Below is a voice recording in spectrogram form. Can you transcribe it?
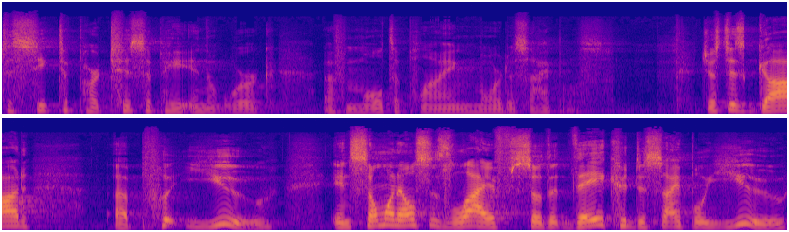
to seek to participate in the work of multiplying more disciples? Just as God uh, put you in someone else's life so that they could disciple you,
